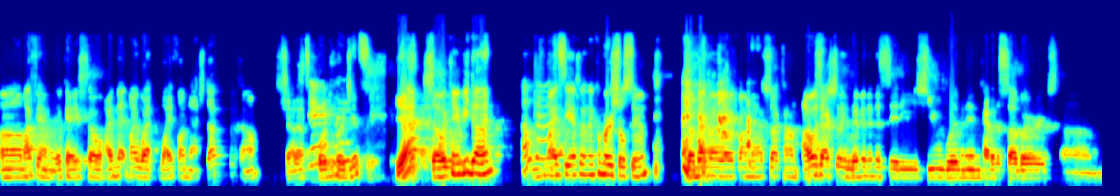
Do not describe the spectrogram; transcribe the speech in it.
uh, my family. Okay, so I met my wife on Match.com. Shout out to Courtney Seriously? Burgess. Yeah, so it can be done. Okay. You might see us in a commercial soon. So I met my wife on Match.com. I was actually living in the city. She was living in kind of the suburbs. Um,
